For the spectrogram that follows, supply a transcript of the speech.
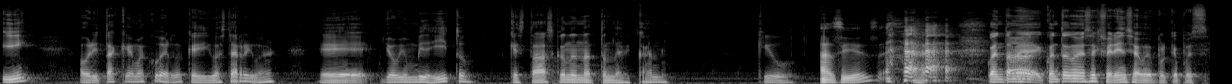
Y ahorita que me acuerdo que digo hasta arriba, eh, yo vi un videíto que estabas con el Nathan Cano. ¿Qué hubo? Así es. Cuéntame, ah. cuéntame esa experiencia, güey, porque pues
